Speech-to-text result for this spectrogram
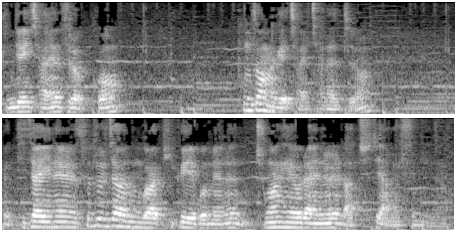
굉장히 자연스럽고 풍성하게 잘 자랐죠. 그 디자인을 수술 전과 비교해 보면은 중앙 헤어라인을 낮추지 않았습니다.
